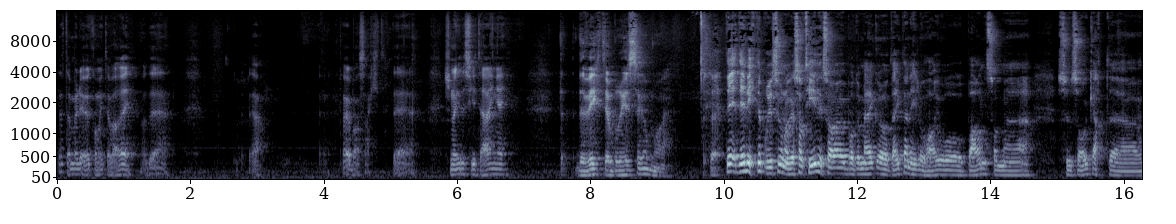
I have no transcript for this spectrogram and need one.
Dette miljøet kommer jeg til å være i, og det Ja. Det har jeg bare sagt. Det er ikke noe diskutering engang. Det, det er viktig å bry seg om noe. Det. Det, er viktig å bry seg om noe. Samtidig så har både meg og deg, Danilo, har jo barn som uh, syns òg at uh,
